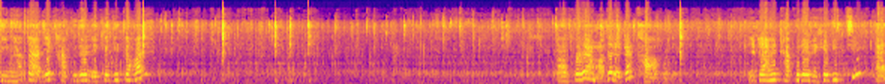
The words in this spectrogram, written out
তিন হাতে আগে ঠাকুরের রেখে দিতে হয়। তারপরে আমাদের এটা খাওয়া হবে এটা আমি ঠাকুরে রেখে দিচ্ছি, আর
